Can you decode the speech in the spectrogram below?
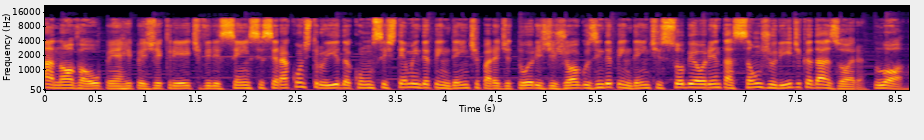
A nova OpenRPG Creative License será construída com um sistema independente para editores de jogos independentes sob a orientação jurídica da Azora Law,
